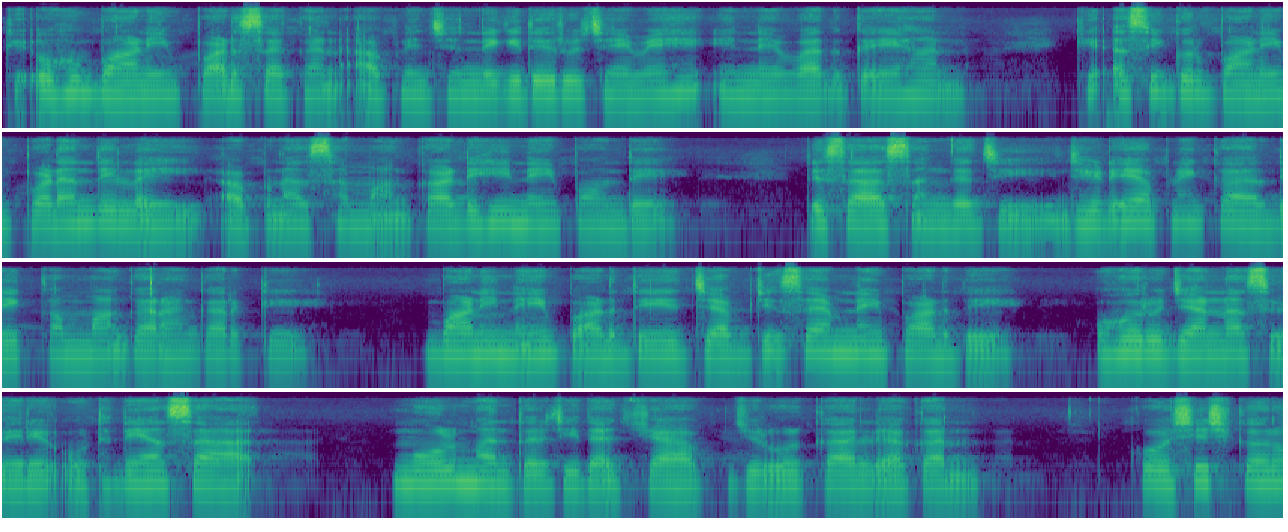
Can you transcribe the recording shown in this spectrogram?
ਕਿ ਉਹ ਬਾਣੀ ਪੜ ਸਕਣ। ਆਪਣੀ ਜ਼ਿੰਦਗੀ ਦੇ ਰੁਝੇਵੇਂ ਹੀ ਇੰਨੇ ਵੱਧ ਗਏ ਹਨ ਕਿ ਅਸੀਂ ਗੁਰਬਾਣੀ ਪੜਨ ਦੇ ਲਈ ਆਪਣਾ ਸਮਾਂ ਕੱਢ ਹੀ ਨਹੀਂ ਪਾਉਂਦੇ। ਤੇ ਸਾਧ ਸੰਗਤ ਜੀ, ਜਿਹੜੇ ਆਪਣੇ ਘਰ ਦੇ ਕੰਮਾਂ ਕਾਰਾਂ ਕਰਕੇ ਬਾਣੀ ਨਹੀਂ ਪੜ੍ਹਦੇ ਜਪਜੀ ਸਾਹਿਬ ਨਹੀਂ ਪੜ੍ਹਦੇ, ਉਹ ਰੋਜ਼ਾਨਾ ਸਵੇਰੇ ਉੱਠਦਿਆਂ ਸਾਰ, ਮੂਲ ਮੰਤਰ ਜੀ ਦਾ ਜਾਪ ਜ਼ਰੂਰ ਕਰ ਲਿਆ ਕਰਨ। ਕੋਸ਼ਿਸ਼ ਕਰੋ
